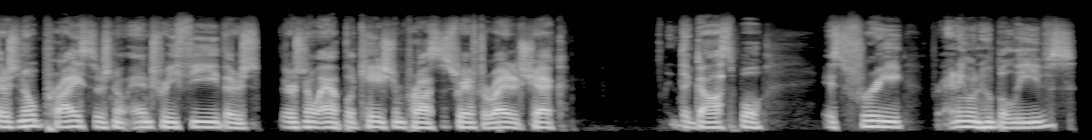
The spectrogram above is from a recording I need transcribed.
There's no price, there's no entry fee, there's there's no application process. We have to write a check. The gospel is free for anyone who believes,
